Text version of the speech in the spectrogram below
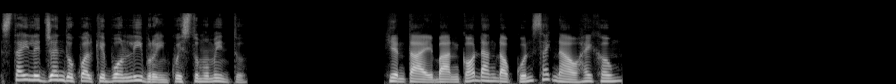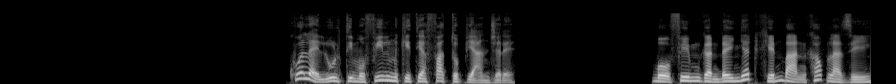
Stai leggendo qualche buon libro in questo momento? Hiện tại bạn có đang đọc cuốn sách nào hay không? Qual è l'ultimo film che ti ha fatto piangere? Bộ phim gần đây nhất khiến bạn khóc là gì?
